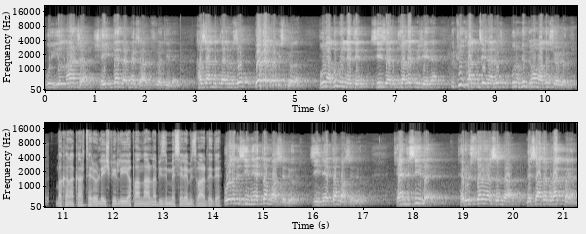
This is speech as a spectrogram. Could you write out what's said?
bu yıllarca şehitler vermek suretiyle kazandıklarımızı yok etmek istiyorlar. Buna bu milletin sizlerin müsaade etmeyeceğine bütün kalbimize inanıyoruz. Bunun mümkün olmadığını söylüyoruz. Bakan Akar terörle işbirliği yapanlarla bizim meselemiz var dedi. Burada bir zihniyetten bahsediyoruz. Zihniyetten bahsediyoruz. Kendisiyle teröristler arasında mesafe bırakmayan,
